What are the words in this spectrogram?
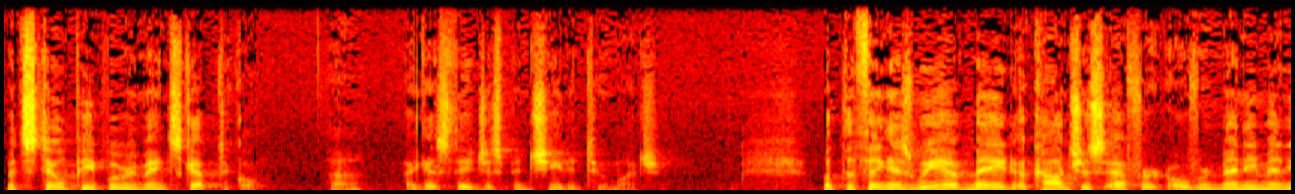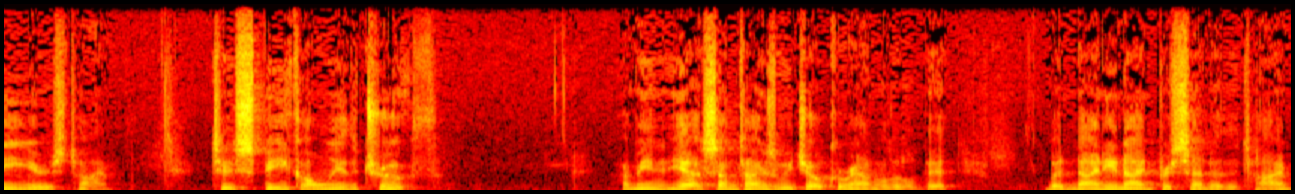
But still, people remain skeptical. Huh? I guess they've just been cheated too much. But the thing is, we have made a conscious effort over many, many years' time to speak only the truth. I mean, yeah, sometimes we joke around a little bit, but 99% of the time,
